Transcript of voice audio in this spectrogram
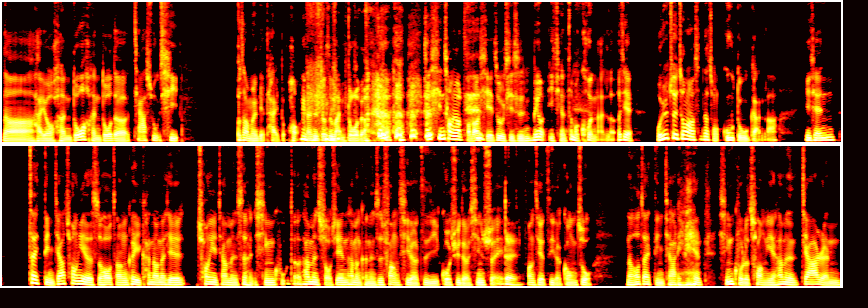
那还有很多很多的加速器。不知道有没有点太多，但是就是蛮多的。就新创要找到协助，其实没有以前这么困难了。而且我觉得最重要的是那种孤独感啦。以前在顶家创业的时候，常常可以看到那些创业家们是很辛苦的。他们首先，他们可能是放弃了自己过去的薪水，对，放弃了自己的工作，然后在顶家里面辛苦的创业。他们的家人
